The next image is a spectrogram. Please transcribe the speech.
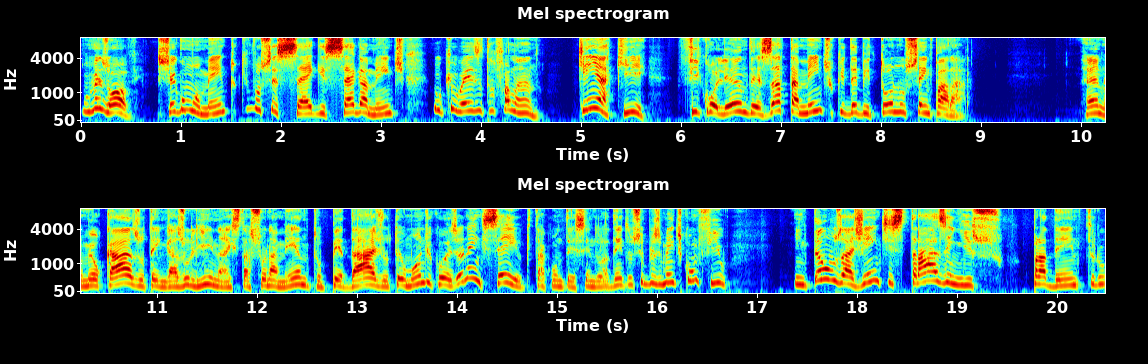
Não resolve. Chega um momento que você segue cegamente o que o Waze está falando. Quem aqui fica olhando exatamente o que debitou no sem parar? É, no meu caso, tem gasolina, estacionamento, pedágio, tem um monte de coisa. Eu nem sei o que está acontecendo lá dentro, eu simplesmente confio. Então, os agentes trazem isso para dentro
